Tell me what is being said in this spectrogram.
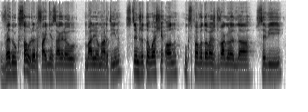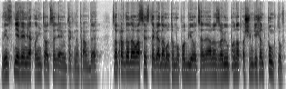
Według Sourer fajnie zagrał Mario Martin, z tym, że to właśnie on mógł spowodować dwa gole dla Sewilli, więc nie wiem jak oni to oceniają tak naprawdę. Co prawda dał asystę, wiadomo, to mu podbiło cenę, ale on zrobił ponad 80 punktów,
